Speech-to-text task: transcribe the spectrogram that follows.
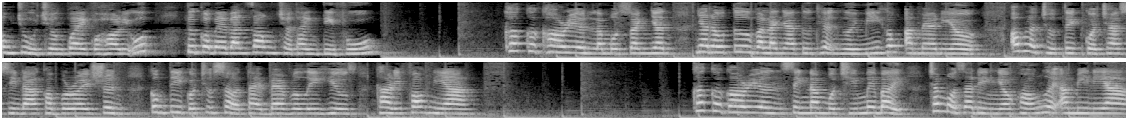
ông chủ trường quay của Hollywood, từ cậu bé bán rong trở thành tỷ phú. Kirk Kerkorian là một doanh nhân, nhà đầu tư và là nhà từ thiện người Mỹ gốc Armenia. Ông là chủ tịch của Transinda Corporation, công ty có trụ sở tại Beverly Hills, California. Kirk Kerkorian sinh năm 1997 trong một gia đình nghèo khó người Armenia.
